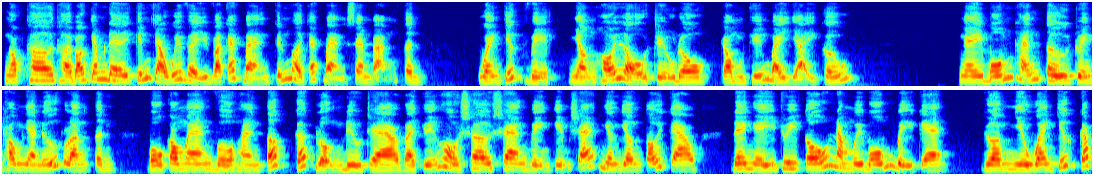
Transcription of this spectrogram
Ngọc Thơ, Thời báo chấm D kính chào quý vị và các bạn, kính mời các bạn xem bản tin. Quan chức Việt nhận hối lộ triệu đô trong chuyến bay giải cứu. Ngày 4 tháng 4, truyền thông nhà nước loan tin Bộ Công an vừa hoàn tất kết luận điều tra và chuyển hồ sơ sang Viện Kiểm sát Nhân dân tối cao, đề nghị truy tố 54 bị can, gồm nhiều quan chức cấp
